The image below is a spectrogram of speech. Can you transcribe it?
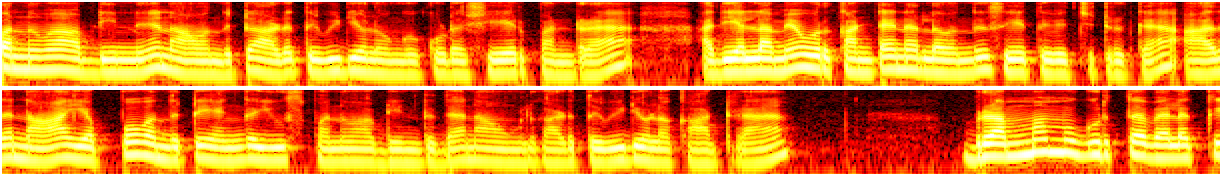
பண்ணுவேன் அப்படின்னு நான் வந்துட்டு அடுத்த வீடியோவில் உங்கள் கூட ஷேர் பண்ணுறேன் அது எல்லாமே ஒரு கண்டெய்னரில் வந்து சேர்த்து வச்சுட்ருக்கேன் அதை நான் எப்போ வந்துட்டு எங்கே யூஸ் பண்ணுவேன் அப்படின்றத நான் உங்களுக்கு அடுத்த வீடியோவில் காட்டுறேன். பிரம்ம முகூர்த்த விளக்கு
